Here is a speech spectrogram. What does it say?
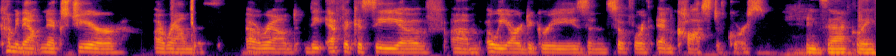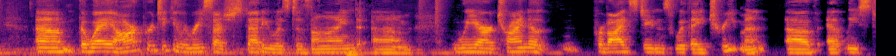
coming out next year around this around the efficacy of um, OER degrees and so forth and cost of course. Exactly. Um, the way our particular research study was designed, um, we are trying to provide students with a treatment of at least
